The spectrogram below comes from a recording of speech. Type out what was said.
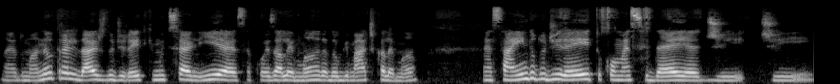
né, de uma neutralidade do direito que muito se alia a essa coisa alemã, da dogmática alemã, né, saindo do direito como essa ideia de, de,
